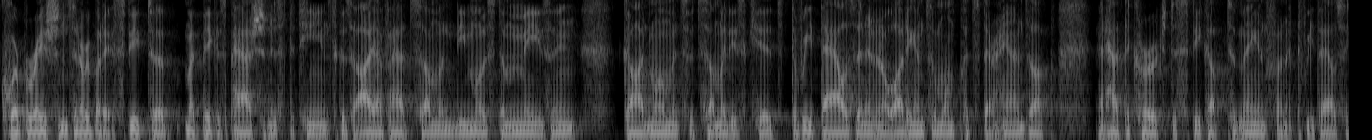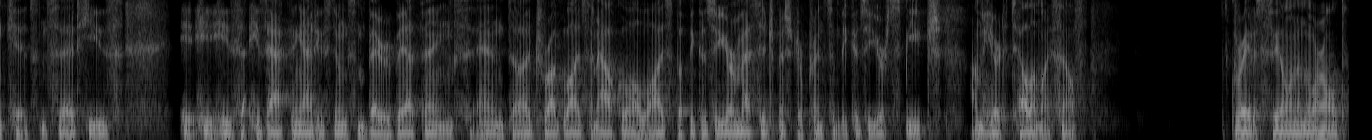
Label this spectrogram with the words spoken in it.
corporations and everybody I speak to. My biggest passion is the teens because I have had some of the most amazing God moments with some of these kids. 3,000 in an audience, and one puts their hand up and had the courage to speak up to me in front of 3,000 kids and said, He's, he, he's he's acting out. He's doing some very bad things, and uh, drug wise and alcohol wise. But because of your message, Mr. Prince, and because of your speech, I'm here to tell it myself. Greatest feeling in the world.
